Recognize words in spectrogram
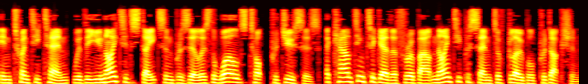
in 2010, with the United States and Brazil as the world's top producers, accounting together for about 90% of global production.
